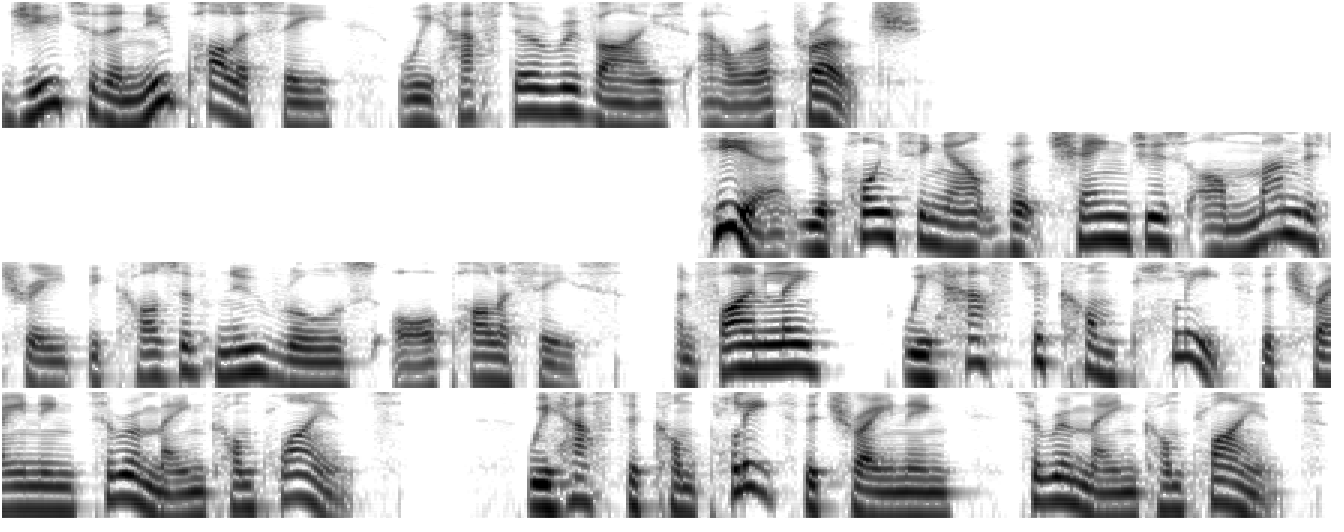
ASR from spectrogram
due to the new policy, we have to revise our approach. Here, you're pointing out that changes are mandatory because of new rules or policies. And finally, we have to complete the training to remain compliant. We have to complete the training to remain compliant.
